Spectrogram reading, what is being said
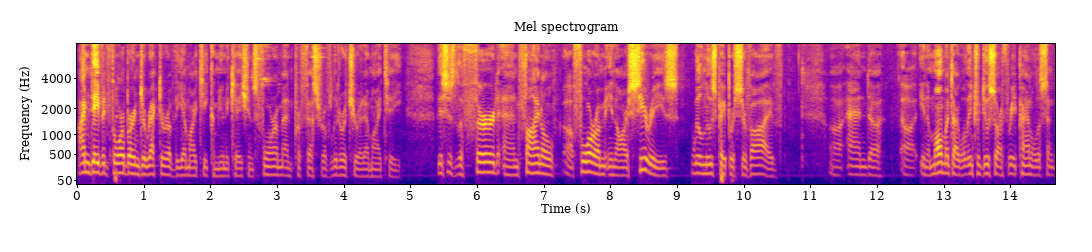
I'm David Thorburn, Director of the MIT Communications Forum and Professor of Literature at MIT. This is the third and final uh, forum in our series, Will Newspapers Survive? Uh, and uh, uh, in a moment, I will introduce our three panelists and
